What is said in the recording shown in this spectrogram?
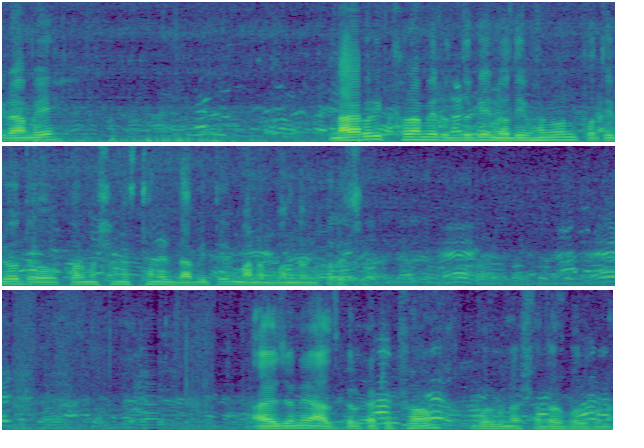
গ্রামে নাগরিক ফোরামের উদ্যোগে নদী ভাঙন, প্রতিরোধ ও কর্মসংস্থানের দাবিতে মানববন্ধন করেছে। আয়োজনে আজগরকাঠি ফ্রম, বরগুনা সদর, বরগুনা।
